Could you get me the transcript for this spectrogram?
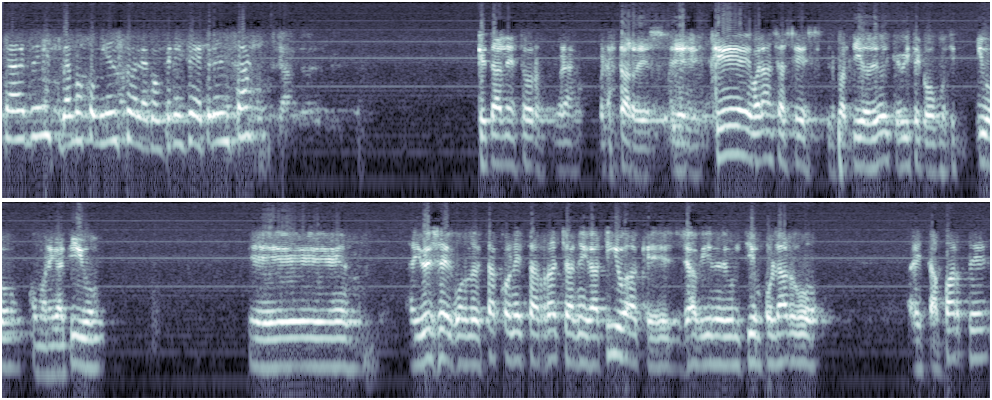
buenas tardes. Damos comienzo a la conferencia de prensa. ¿Qué tal, Néstor? Buenas, buenas tardes. Eh, ¿Qué balance haces del partido de hoy? ¿Qué viste como positivo, como negativo? Eh, hay veces cuando estás con esta racha negativa que ya viene de un tiempo largo a esta parte,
